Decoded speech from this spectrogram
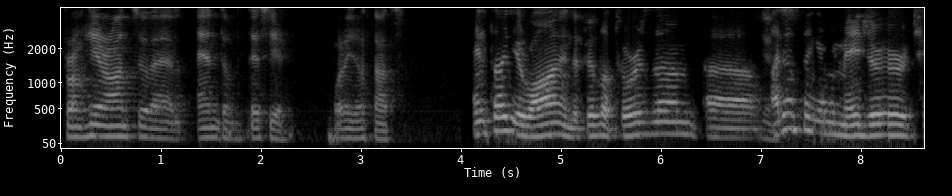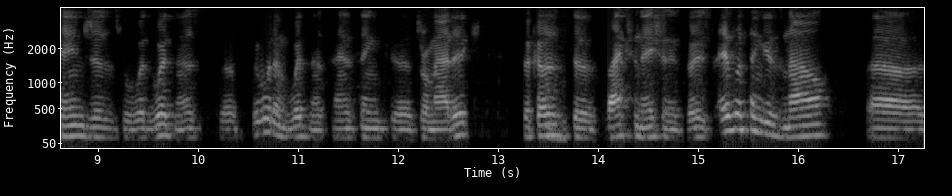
from here on to the end of this year. What are your thoughts? Inside Iran, in the field of tourism, uh, yes. I don't think any major changes we would witness. Uh, we wouldn't witness anything uh, dramatic because the vaccination is very, everything is now uh,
